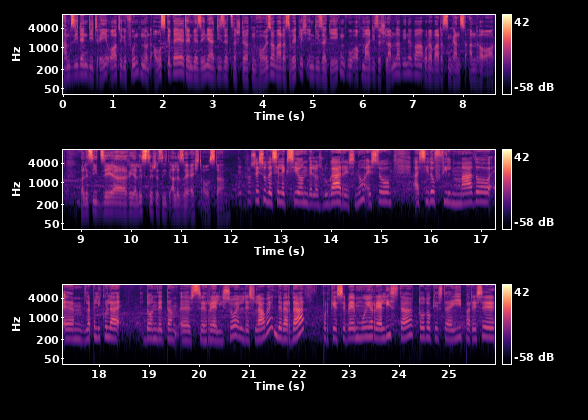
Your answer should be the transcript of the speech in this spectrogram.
haben Sie denn die Drehorte gefunden und ausgewählt? Denn wir sehen ja diese zerstörten Häuser. War das wirklich in dieser Gegend, wo auch mal diese Schlammlawine war, oder war das ein ganz anderer Ort? Weil es sieht sehr realistisch, es sieht alles sehr echt aus da. El proceso de selección de los lugares, ¿no? Eso ha sido filmado en la película donde eh, se realizó el deslave, de verdad, porque se ve muy realista, todo que está ahí parece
